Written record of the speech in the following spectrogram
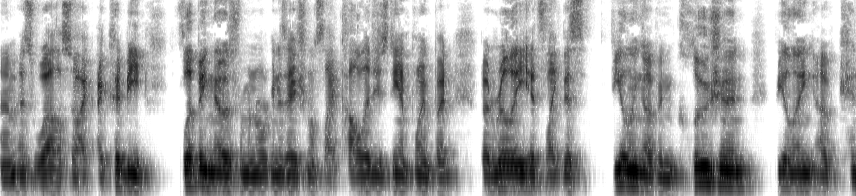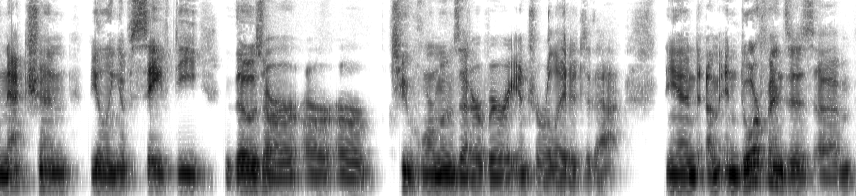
um, as well. So I, I, could be flipping those from an organizational psychology standpoint, but but really it's like this feeling of inclusion, feeling of connection, feeling of safety. Those are are, are two hormones that are very interrelated to that. And um, endorphins is um,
